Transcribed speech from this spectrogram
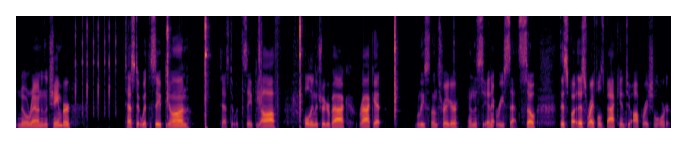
no round in the chamber. Test it with the safety on, test it with the safety off, holding the trigger back, rack it, release the trigger, and, this, and it resets. So this, this rifle's back into operational order.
